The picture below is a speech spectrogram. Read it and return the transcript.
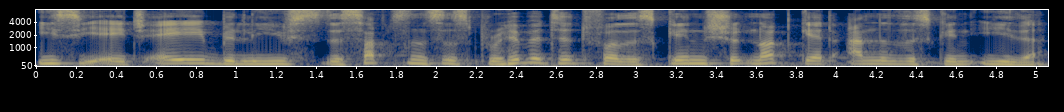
ECHA believes the substances prohibited for the skin should not get under the skin either.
